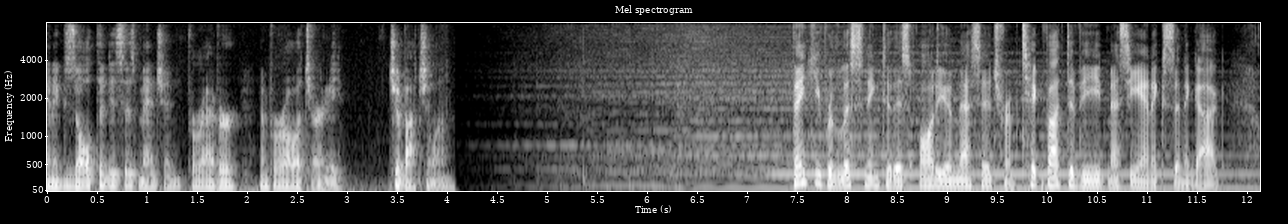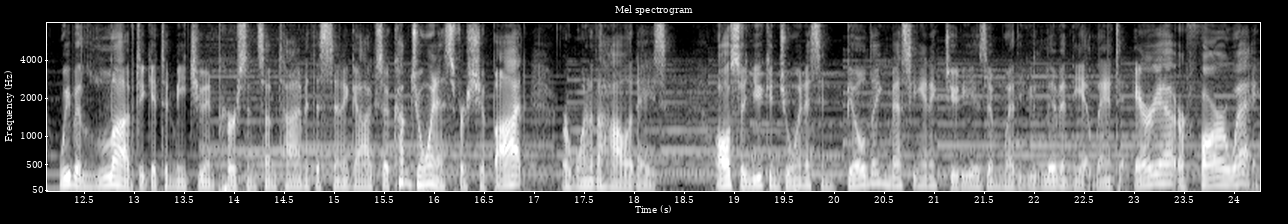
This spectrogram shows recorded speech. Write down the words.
and exalted is His mention forever and for all eternity. Shabbat Shalom. Thank you for listening to this audio message from Tikvat David Messianic Synagogue. We would love to get to meet you in person sometime at the synagogue, so come join us for Shabbat or one of the holidays. Also, you can join us in building Messianic Judaism whether you live in the Atlanta area or far away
